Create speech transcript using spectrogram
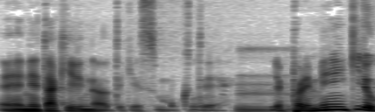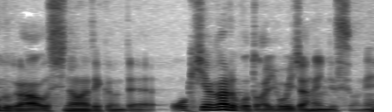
えー寝たきりになるってケースも多くて、やっぱり免疫力が失われていくので起き上がることが容易じゃないんですよね。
